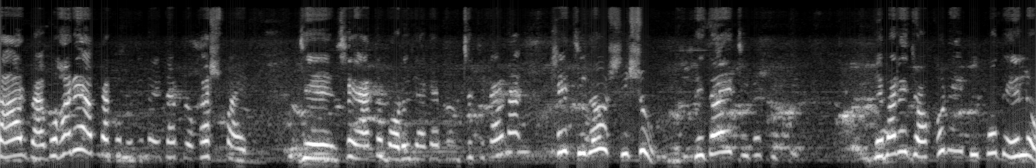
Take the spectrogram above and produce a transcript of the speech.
তার ব্যবহারে আমরা কোনোদিনও এটা প্রকাশ পাইনি যে সে এত বড় জায়গায় পৌঁছেছে, কেননা সে চির শিশু, হৃদয়ে চির শিশু এবারে যখন এই বিপদ এলো,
